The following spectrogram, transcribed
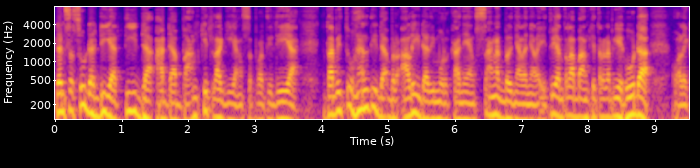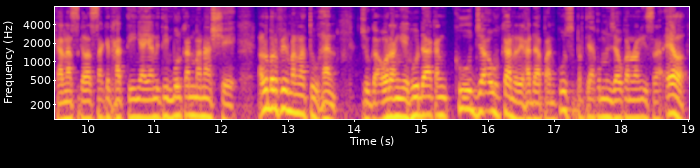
dan sesudah dia tidak ada bangkit lagi yang seperti dia. Tetapi Tuhan tidak beralih dari murkanya yang sangat bernyala-nyala itu yang telah bangkit terhadap Yehuda oleh karena segala sakit hatinya yang ditimbulkan Manasye. Lalu berfirmanlah Tuhan, juga orang Yehuda akan kujauhkan dari hadapanku seperti aku menjauhkan orang Israel.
